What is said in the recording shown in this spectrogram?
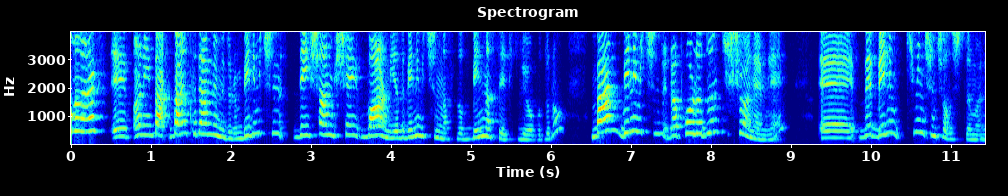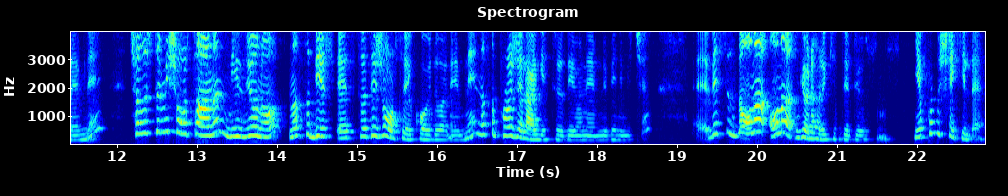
olarak e, örneğin ben, ben kıdemli müdürüm. Benim için değişen bir şey var mı ya da benim için nasıl, beni nasıl etkiliyor bu durum? Ben benim için raporladığım kişi önemli e, ve benim kimin için çalıştığım önemli. Çalıştığım iş ortağının vizyonu nasıl bir e, strateji ortaya koyduğu önemli, nasıl projeler getirdiği önemli benim için. E, ve siz de ona ona göre hareket ediyorsunuz. Yapı bu şekilde.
